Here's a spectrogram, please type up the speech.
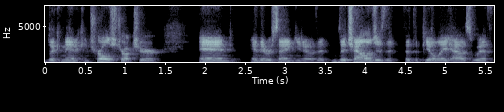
the command and control structure. And, and they were saying, you know, that the challenges that, that the PLA has with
